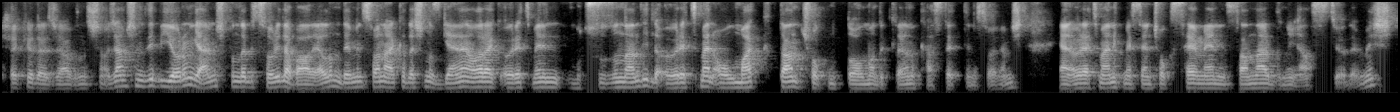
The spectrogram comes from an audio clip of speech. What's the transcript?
Teşekkür ederiz cevabınız için hocam. Şimdi bir yorum gelmiş. Bunu da bir soruyla bağlayalım. Demin son arkadaşımız genel olarak öğretmenin mutsuzluğundan değil de öğretmen olmaktan çok mutlu olmadıklarını kastettiğini söylemiş. Yani öğretmenlik mesleğini çok sevmeyen insanlar bunu yansıtıyor demiş.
